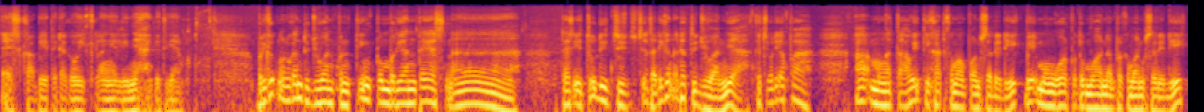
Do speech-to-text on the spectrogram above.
SKB pedagogik langilinya gitu ya. Berikut merupakan tujuan penting pemberian tes. Nah, tes itu di, tadi kan ada tujuan ya, kecuali apa? A. Mengetahui tingkat kemampuan peserta didik, B. Mengukur pertumbuhan dan perkembangan peserta didik,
